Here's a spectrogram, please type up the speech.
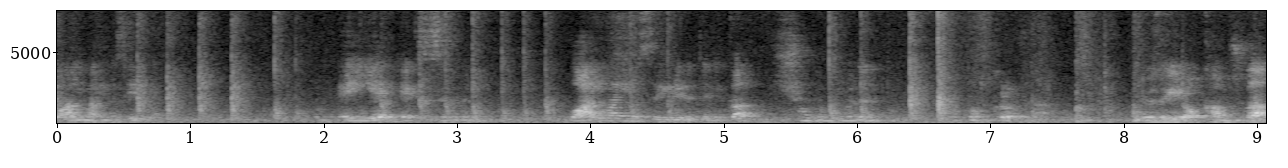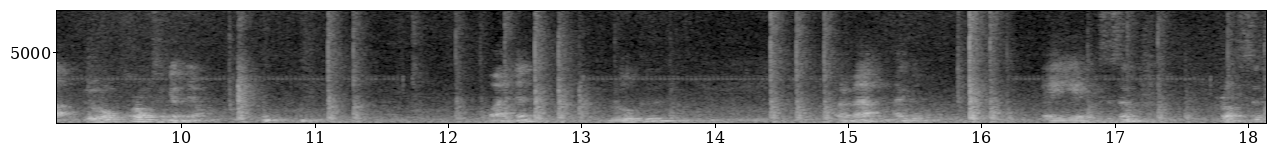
y 마이너스 1이야. 그럼 a의 x는 y 마이너스 1이 될 테니까 슉 넣으면은 어, 그렇구나. 여기서 이 역함수가 요렇게로 생겼네요. y는 로그 얼마야? 아이고 a의 x승 플러스 1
